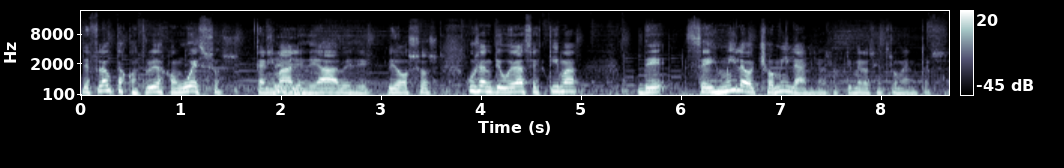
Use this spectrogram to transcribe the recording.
de flautas construidas con huesos de animales, Sí. de aves, de, de osos, cuya antigüedad se estima de 6.000 a 8.000 años los primeros instrumentos.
